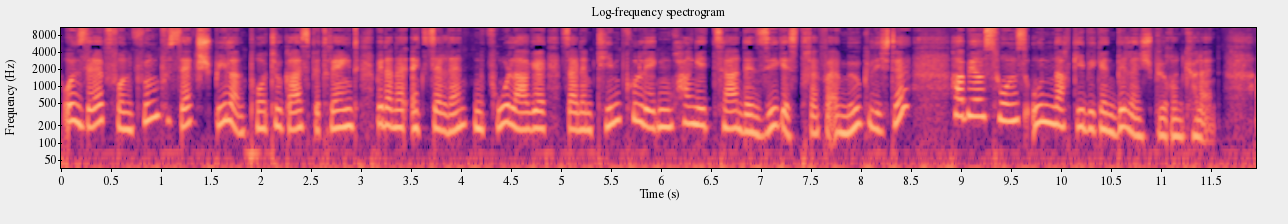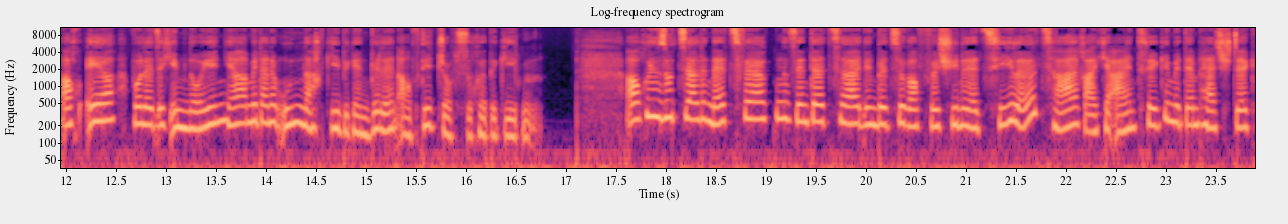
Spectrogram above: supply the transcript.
und selbst von fünf, sechs Spielern Portugals bedrängt mit einer exzellenten Vorlage seinem Teamkollegen Hwang Hee-chan den Siegestreffer ermöglichte, habe er Sons unnachgiebigen Willen spüren können. Auch er wolle sich im neuen Jahr mit einem unnachgiebigen Willen auf die Jobsuche begeben. Auch in sozialen Netzwerken sind derzeit in Bezug auf verschiedene Ziele zahlreiche Einträge mit dem Hashtag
